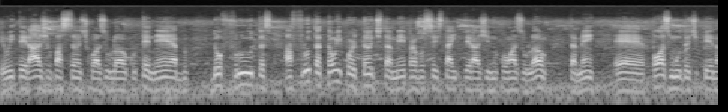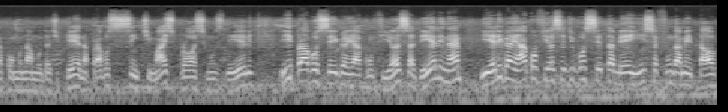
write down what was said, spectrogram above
eu interajo bastante com o azulão, com o tenebro, dou frutas. A fruta é tão importante também para você estar interagindo com o azulão, também é, pós muda de pena como na muda de pena, para você se sentir mais próximos dele e para você ganhar a confiança dele, né? E ele ganhar a confiança de você também. Isso é fundamental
